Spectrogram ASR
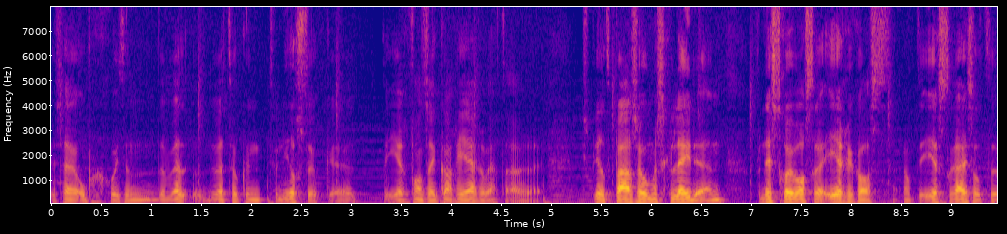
is hij opgegroeid. En er werd, er werd ook een toneelstuk, eh ter ere van zijn carrière, werd daar eh, gespeeld. Een paar zomers geleden. En Van Nistelrooy was er eregast. En op de eerste rij zat uh,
